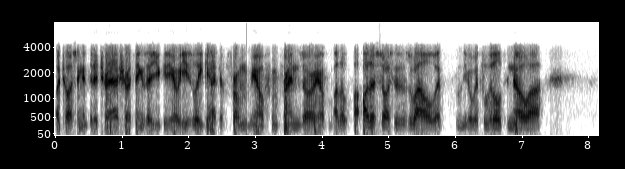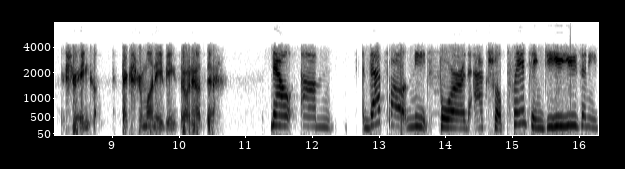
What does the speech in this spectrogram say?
or tossing into the trash, or things that you can you know easily get from you know from friends or you know other other sources as well, with you know with little to no uh, extra income, extra money being thrown out there. Now, um, that's all neat for the actual planting. Do you use any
